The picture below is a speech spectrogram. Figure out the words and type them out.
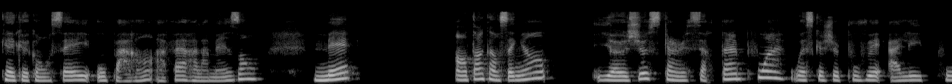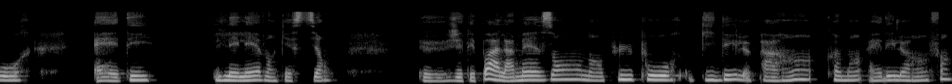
quelques conseils aux parents à faire à la maison. Mais en tant qu'enseignante, il y a jusqu'à un certain point où est-ce que je pouvais aller pour aider l'élève en question. Euh, j'étais pas à la maison non plus pour guider le parent comment aider leur enfant.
